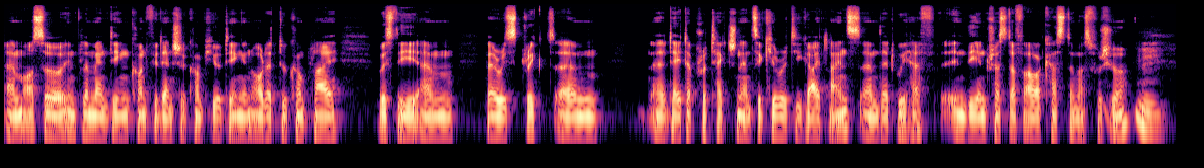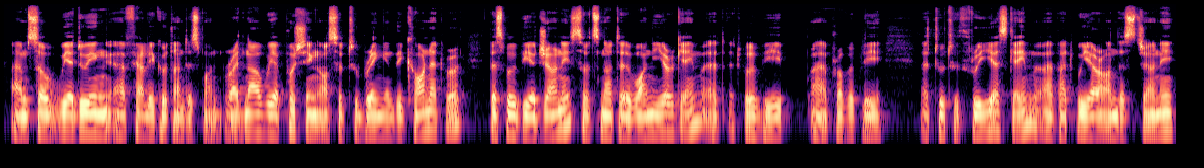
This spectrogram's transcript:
Um, also implementing confidential computing in order to comply with the very strict uh, data protection and security guidelines um, that we have in the interest of our customers for sure. Mm. Um, so we are doing uh, fairly good on this one. Right now, we are pushing also to bring in the core network. This will be a journey, so it's not a one year game. It, it will be uh, probably a two to three years game, uh, but we are on this journey.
